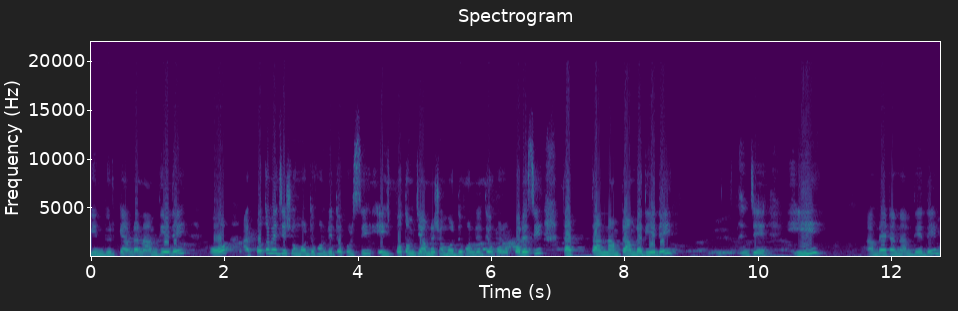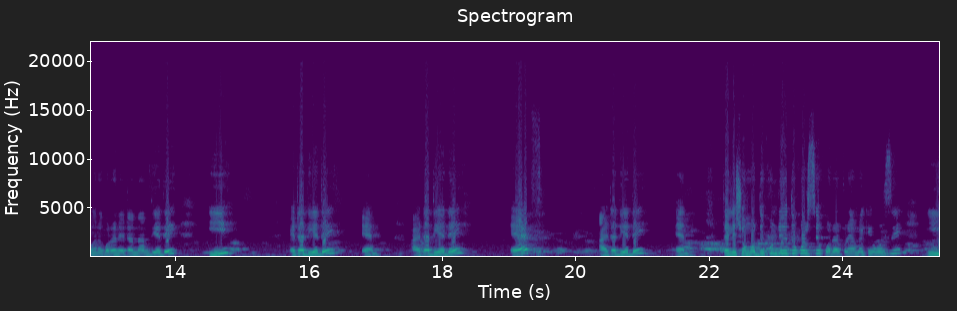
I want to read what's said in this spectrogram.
বিন্দুরকে আমরা নাম দিয়ে দেই ও, আর প্রথমে যে সমর্ধখণ্ডিত করছি, এই প্রথম যে আমরা সমর্ধখণ্ডিত করেছি, তার তার নামটা আমরা দিয়ে দেই যে ই, আমরা এটার নাম দিয়ে দেই, মনে করেন এটার নাম দিয়ে দেই ই, এটা দিয়ে দেই এম, আর এটা দিয়ে দেই এফ, আর এটা দিয়ে দেই এন। তাহলে সমর্ধখণ্ডিত করছে, করার পরে আমরা কি করছি? ই,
